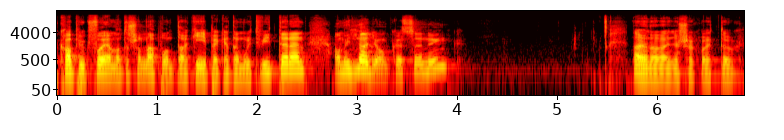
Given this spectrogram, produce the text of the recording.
kapjuk folyamatosan naponta a képeket amúgy Twitteren, amit nagyon köszönünk. Nagyon aranyosak vagytok.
